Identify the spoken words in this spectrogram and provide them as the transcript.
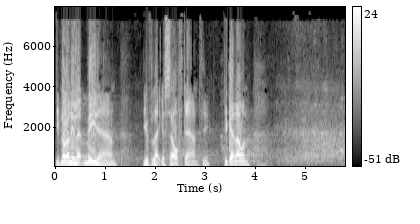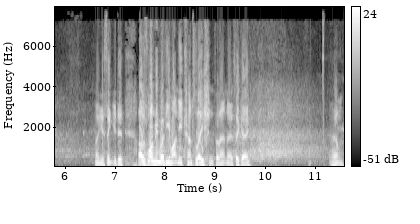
you've not only let me down, you've let yourself down. Do you, you get that one? No, you think you did. I was wondering whether you might need translation for that. No, it's okay. Um,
